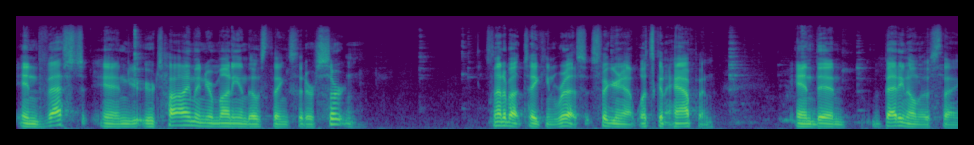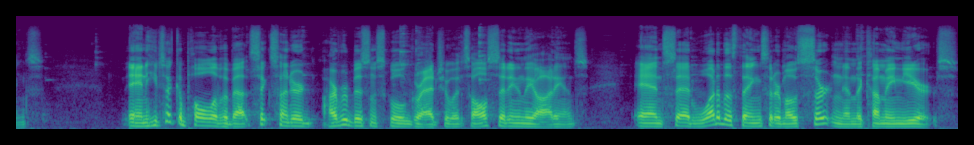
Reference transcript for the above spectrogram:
invest in your time and your money in those things that are certain. It's not about taking risks, it's figuring out what's going to happen and then betting on those things. And he took a poll of about 600 Harvard Business School graduates, all sitting in the audience, and said, What are the things that are most certain in the coming years?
